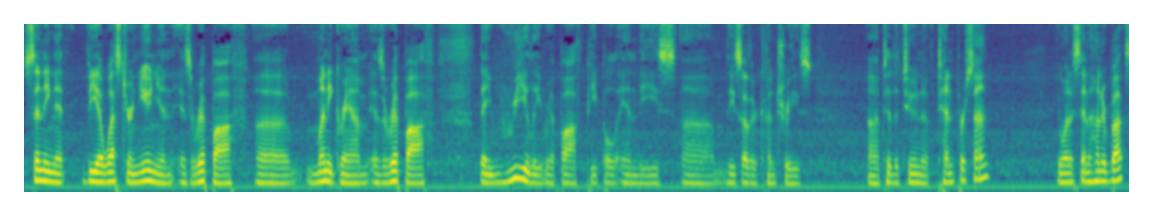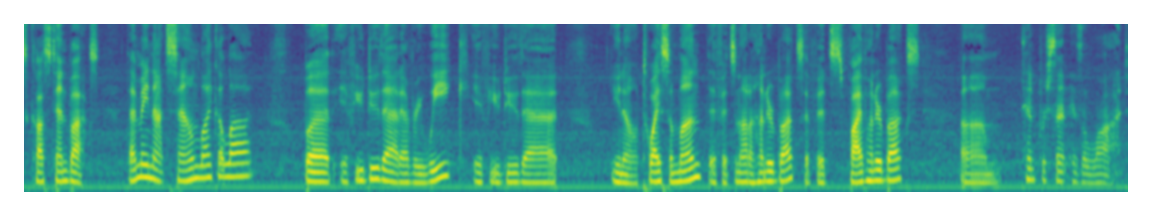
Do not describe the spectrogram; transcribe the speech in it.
sending it via Western Union is a ripoff. Uh, MoneyGram is a ripoff. They really rip off people in these um, these other countries uh, to the tune of ten percent. You want to send hundred bucks? It costs ten bucks. That may not sound like a lot, but if you do that every week, if you do that you know, twice a month. If it's not a hundred bucks, if it's five hundred bucks, um, ten percent is a lot.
